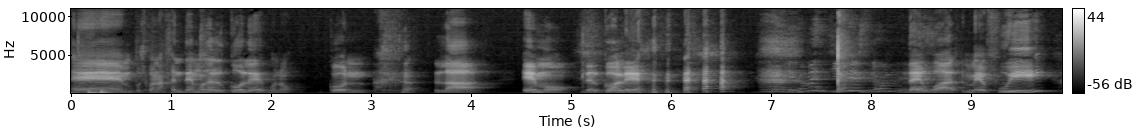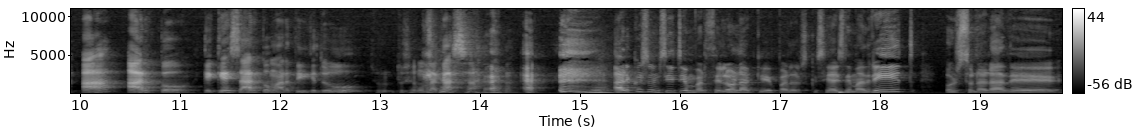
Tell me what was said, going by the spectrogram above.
em, pues con la gente emo del cole, bueno, con la emo del cole, Que no menciones nombres. da igual, me fui a Arco. ¿Qué, qué es Arco, Martí? Que tú, tu, tu segunda casa. Arco es un sitio en Barcelona que para los que seáis de Madrid os sonará de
